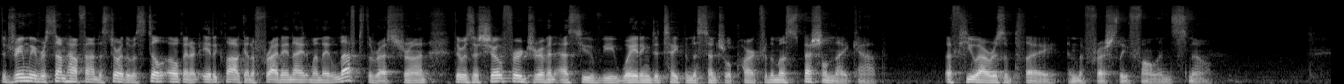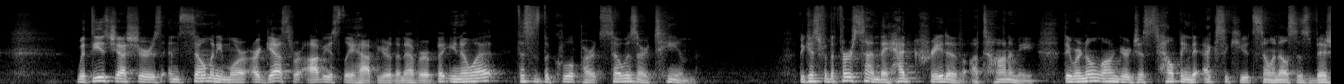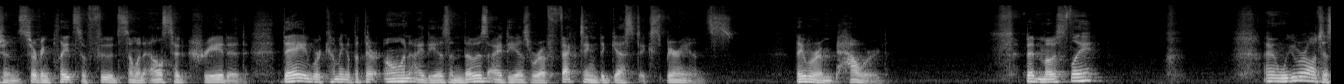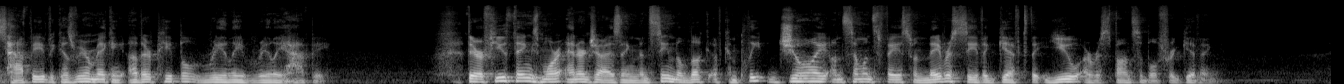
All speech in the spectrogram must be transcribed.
The Dreamweaver somehow found a store that was still open at 8 o'clock on a Friday night. And when they left the restaurant, there was a chauffeur driven SUV waiting to take them to Central Park for the most special nightcap a few hours of play in the freshly fallen snow. With these gestures and so many more, our guests were obviously happier than ever. But you know what? This is the cool part. So is our team because for the first time they had creative autonomy. They were no longer just helping to execute someone else's vision, serving plates of food someone else had created. They were coming up with their own ideas, and those ideas were affecting the guest experience. They were empowered. But mostly, I mean, we were all just happy because we were making other people really, really happy. There are few things more energizing than seeing the look of complete joy on someone's face when they receive a gift that you are responsible for giving.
